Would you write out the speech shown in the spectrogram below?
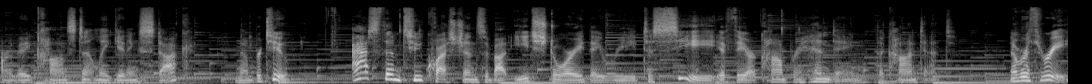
Are they constantly getting stuck? Number two, Ask them two questions about each story they read to see if they are comprehending the content. Number three,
